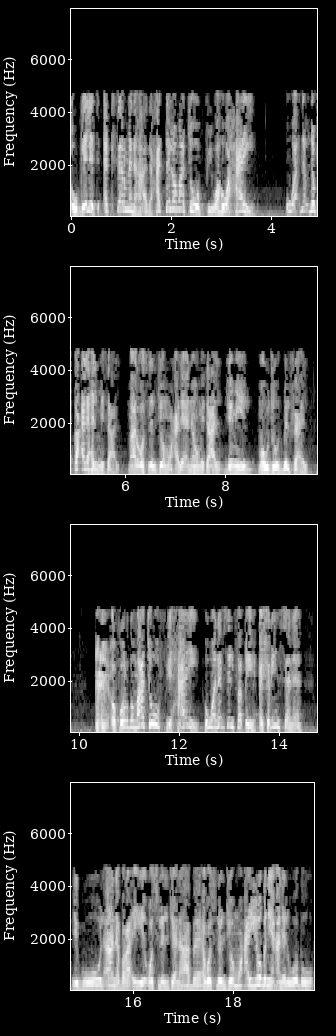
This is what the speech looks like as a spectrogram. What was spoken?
وقلت أكثر من هذا حتى لو ما توفي وهو حي. نبقى على هالمثال. مال غسل الجمعة لأنه مثال جميل موجود بالفعل. أفرض ما توفي حي هو نفس الفقيه عشرين سنة يقول أنا برأيي غسل الجنابة غسل الجمعة يغني عن الوضوء.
